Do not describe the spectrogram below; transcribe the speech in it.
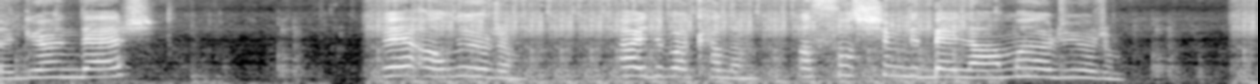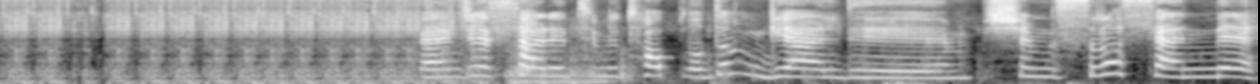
Da gönder. Ve alıyorum. Haydi bakalım. Asıl şimdi belamı arıyorum. Ben cesaretimi topladım geldim. Şimdi sıra sende.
